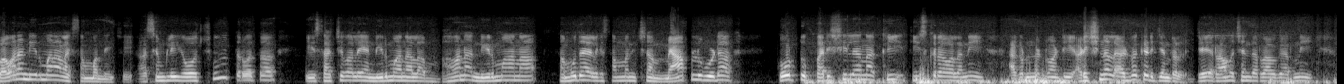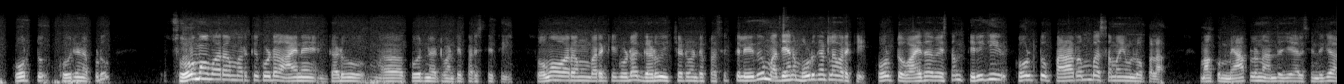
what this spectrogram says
భవన నిర్మాణాలకు సంబంధించి అసెంబ్లీ కావచ్చు తర్వాత ఈ సచివాలయ నిర్మాణాల భవన నిర్మాణ సముదాయాలకు సంబంధించిన మ్యాప్లు కూడా కోర్టు పరిశీలనకి తీసుకురావాలని అక్కడ ఉన్నటువంటి additional advocate general J. Ramachandrarao గారిని కోర్టు కోరినప్పుడు సోమవారం వరకు కూడా ఆయన గడువు కోరినటువంటి పరిస్థితి. సోమవారం వరకు కూడా గడువు ఇచ్చేటువంటి ప్రసక్తి లేదు. మధ్యాహ్నం మూడు గంటల వరకు కోర్టు వాయిదా వేస్తాం. తిరిగి కోర్టు ప్రారంభ సమయం లోపల మాకు మ్యాప్లను అందజేయాల్సిందిగా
